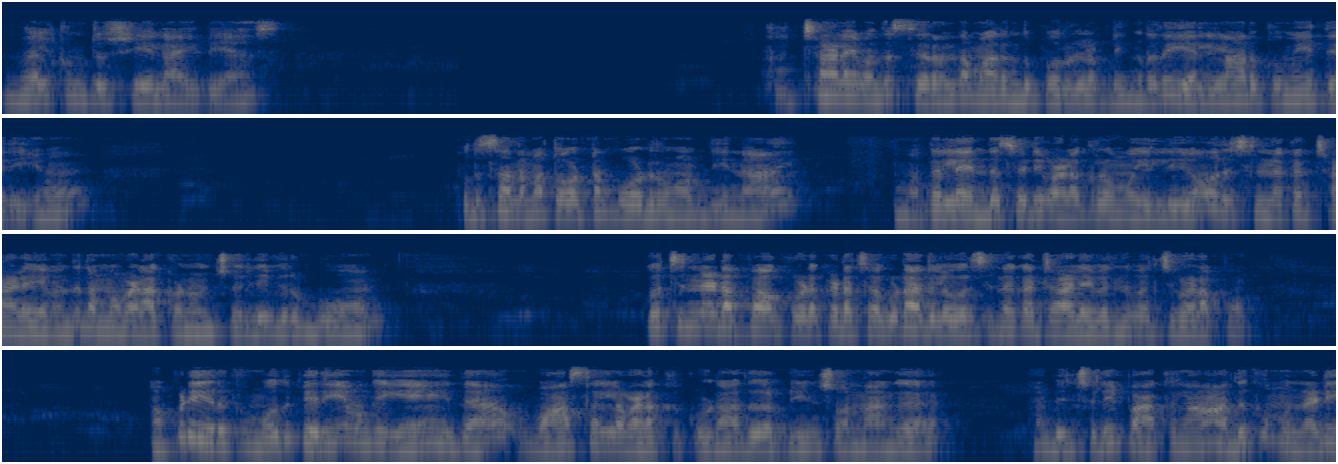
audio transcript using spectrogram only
வெல்கம் டு ஷீல் ஐடியாஸ் கற்றாழை வந்து சிறந்த மருந்து பொருள் அப்படிங்கிறது எல்லாருக்குமே தெரியும். புதுசாக நம்ம தோட்டம் போடுறோம் அப்படின்னா முதல்ல எந்த செடி வளர்க்குறோமோ இல்லையோ ஒரு சின்ன கற்றாழையை வந்து நம்ம வளர்க்கணும்னு சொல்லி விரும்புவோம். ஒரு சின்ன டப்பா கூட கிடச்சா கூட அதில் ஒரு சின்ன கற்றாழை வந்து வச்சு வளர்ப்போம். அப்படி இருக்கும்போது பெரியவங்க ஏன் இதை வாசலில் வளர்க்கக்கூடாது அப்படின்னு சொன்னாங்க அப்படின்னு சொல்லி பார்க்கலாம். அதுக்கு முன்னாடி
